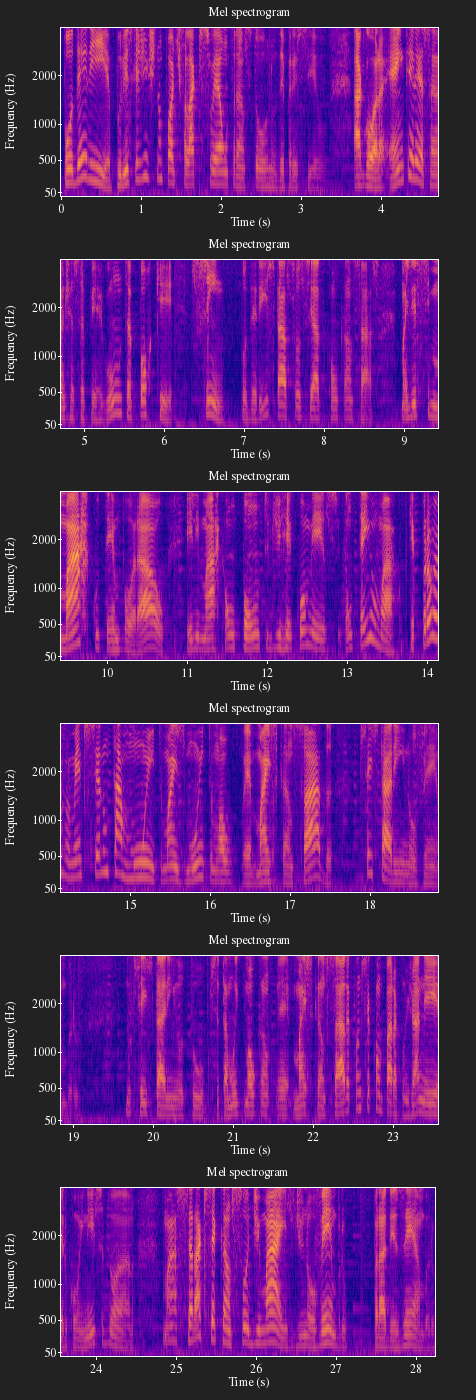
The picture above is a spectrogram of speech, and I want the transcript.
Poderia, por isso que a gente não pode falar que isso é um transtorno depressivo. Agora, é interessante essa pergunta porque, sim, poderia estar associado com cansaço, mas esse marco temporal, ele marca um ponto de recomeço. Então tem um marco, porque provavelmente você não está muito, mas muito mal, é, mais cansada, você estaria em novembro, do que você estaria em outubro. Você está muito mal, é, mais cansada quando você compara com janeiro, com o início do ano. Mas será que você cansou demais de novembro para dezembro?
